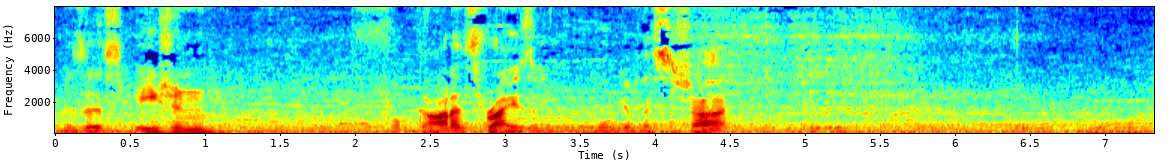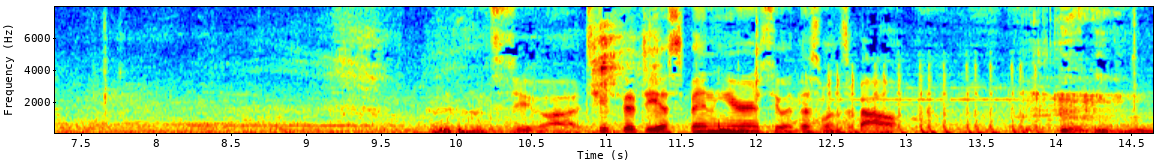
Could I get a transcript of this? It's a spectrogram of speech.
What is this? Asian Goddess Rising. We'll give this a shot. Let's do uh, 250 a spin here, see what this one's about.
